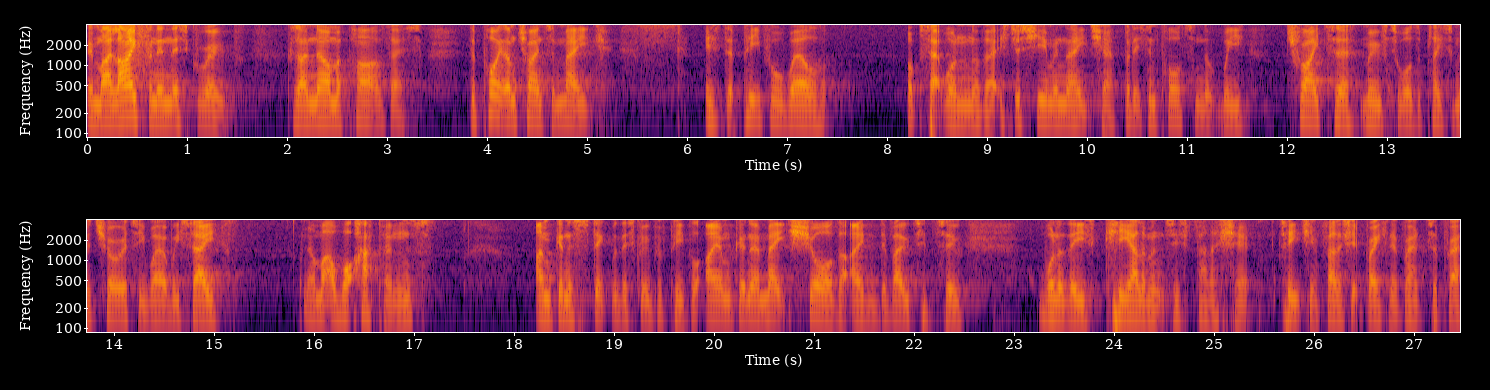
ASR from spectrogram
in my life and in this group? Because I know I'm a part of this. The point I'm trying to make is that people will upset one another. It's just human nature, but it's important that we try to move towards a place of maturity where we say, no matter what happens, I'm going to stick with this group of people. I am going to make sure that I'm devoted to one of these key elements is fellowship, teaching, fellowship, breaking of bread to prayer.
